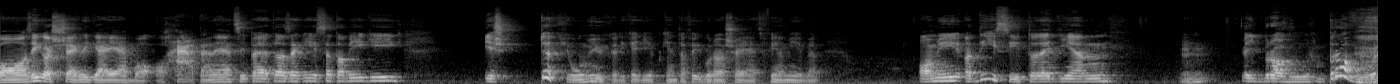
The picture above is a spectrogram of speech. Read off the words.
az igazság ligájába a hátán elcipelte az egészet a végéig, és tök jó működik egyébként a figura a saját filmjében. Ami a DC-től egy ilyen Egy bravúr. bravúr.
